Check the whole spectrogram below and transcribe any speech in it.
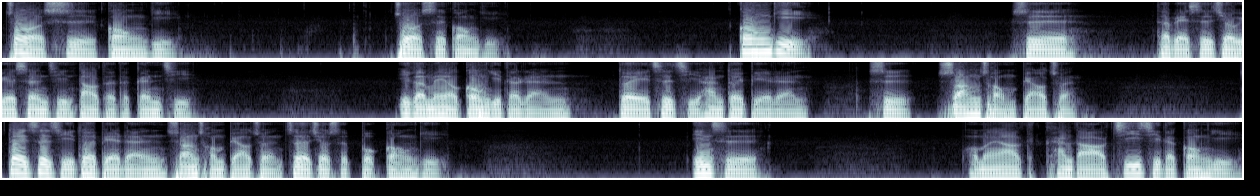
做事公义，做事公义。公义是，特别是旧约圣经道德的根基。一个没有公义的人，对自己和对别人是双重标准。对自己、对别人双重标准，这就是不公义。因此，我们要看到积极的公义。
